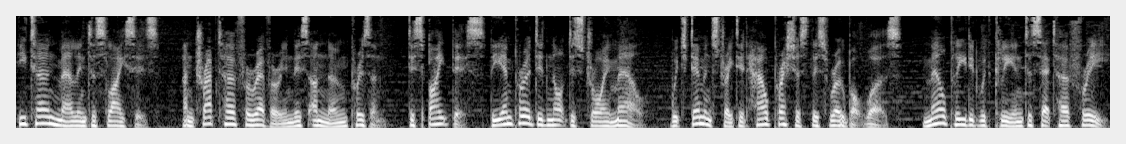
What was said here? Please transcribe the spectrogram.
he turned Mel into slices, and trapped her forever in this unknown prison. Despite this, the Emperor did not destroy Mel, which demonstrated how precious this robot was. Mel pleaded with Cleon to set her free,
